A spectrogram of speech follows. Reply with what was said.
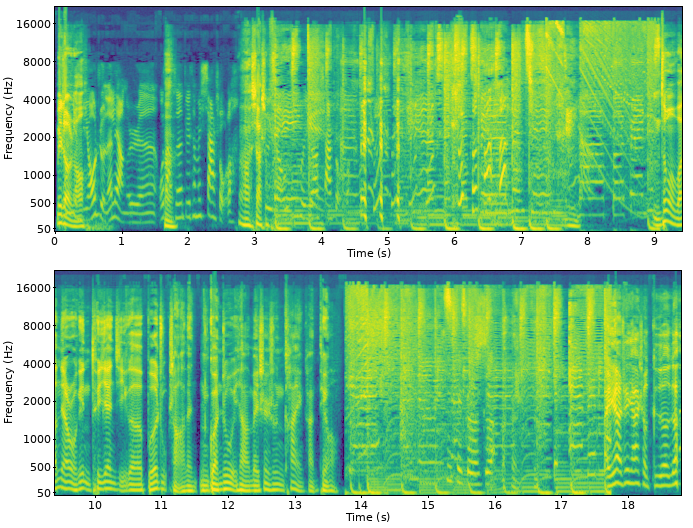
没找着瞄准了两个人，我打嗯算对他们下手了。啊，下手对。的，我一会儿就要下手了。你这么晚点，我给你推荐几个博主啥的，你关注一下，没事的时候你看一看，挺好。谢谢哥哥。哎呀，这家小哥哥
